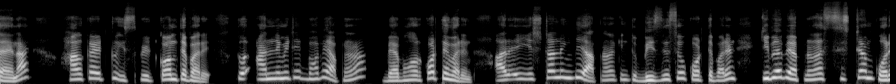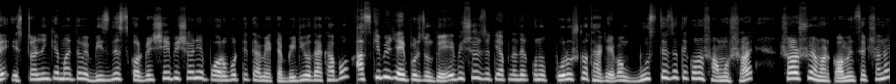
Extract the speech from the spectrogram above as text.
দেয় না। হালকা একটু স্পিড কমতে পারে। তো আনলিমিটেডভাবে আপনারা ব্যবহার করতে পারেন। আর এই স্টার্লিং দিয়ে আপনারা কিন্তু বিজনেসও করতে পারেন। কীভাবে আপনারা সিস্টেম করে স্টার্লিংকের মাধ্যমে বিজনেস করবেন সেই বিষয় নিয়ে পরবর্তীতে আমি একটা ভিডিও দেখাবো। আজকে ভিডিও এই পর্যন্ত। এই বিষয়ে যদি আপনাদের কোনো প্রশ্ন থাকে এবং বুঝতে যদি কোনো সমস্যা হয়, সরাসরি আমার কমেন্ট সেকশনে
